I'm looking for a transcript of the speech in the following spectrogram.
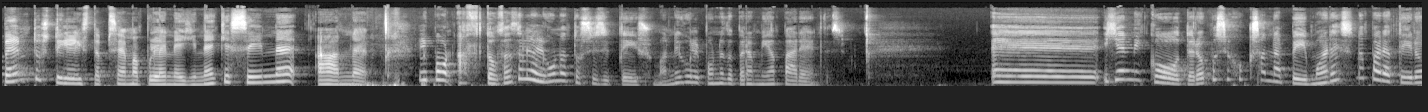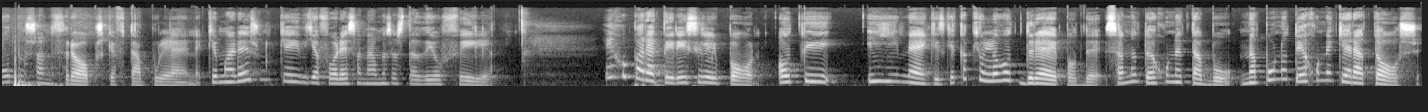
πέμπτο στη λίστα ψέμα που λένε οι γυναίκες είναι... Α, ναι. Λοιπόν, αυτό θα ήθελα λίγο να το συζητήσουμε. Ανοίγω λοιπόν εδώ πέρα μία παρένθεση. Ε, γενικότερα, όπως έχω ξαναπεί, μου αρέσει να παρατηρώ τους ανθρώπους και αυτά που λένε και μου αρέσουν και οι διαφορές ανάμεσα στα δύο φύλλα. Έχω παρατηρήσει λοιπόν ότι οι γυναίκες για κάποιο λόγο ντρέπονται, σαν να το έχουν ταμπού, να πούν ότι έχουν κερατώσει.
